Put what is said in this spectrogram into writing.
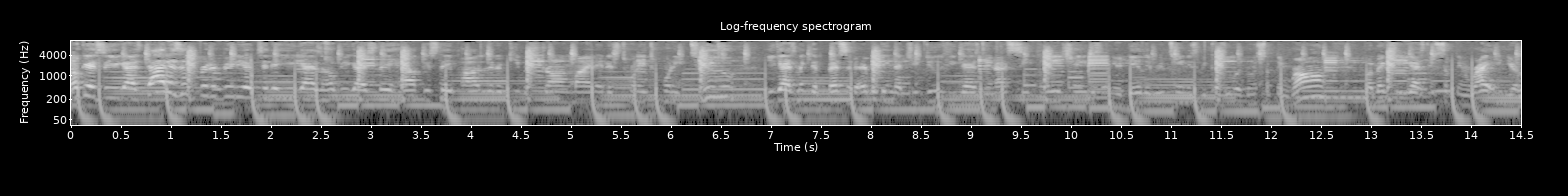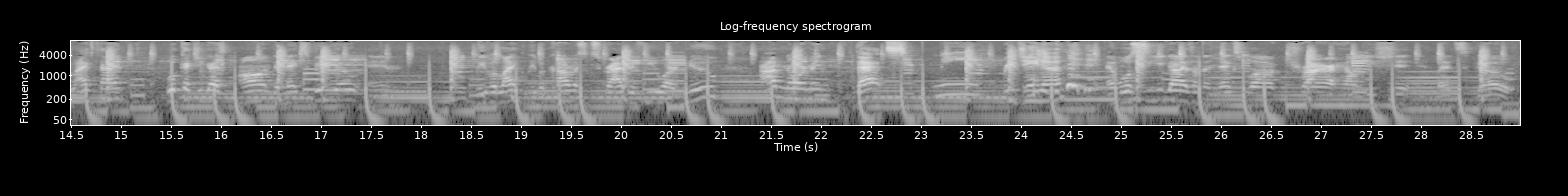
Okay, so you guys, that is it for the video today. You guys, I hope you guys stay healthy, stay positive, keep a strong mind. It is 2022. You guys make the best of everything that you do. If you guys do not see any changes in your daily routine, it's because you were doing something wrong. But make sure you guys do something right in your lifetime. We'll catch you guys on the next video and leave a like, leave a comment, subscribe if you are new. I'm Norman. That's Me. Regina. And we'll see you guys on the next vlog. Try our healthy shit and let's go.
